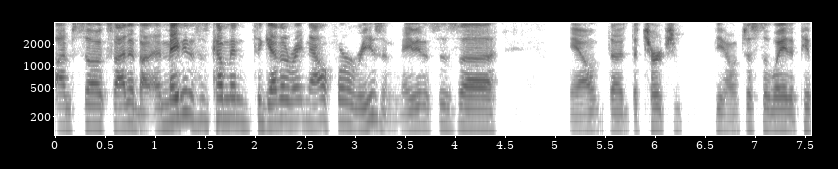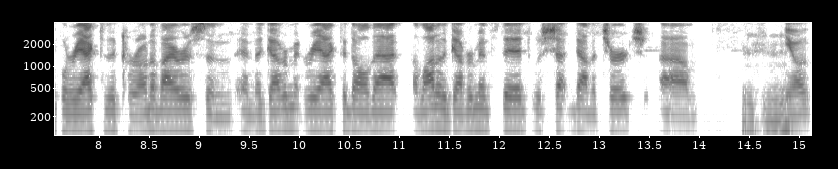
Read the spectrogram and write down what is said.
I'm so excited about it. And maybe this is coming together right now for a reason. Maybe this is uh you know, the the church, you know, just the way that people react to the coronavirus and and the government reacted to all that. A lot of the governments did was shutting down the church. Um Mhm. you know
